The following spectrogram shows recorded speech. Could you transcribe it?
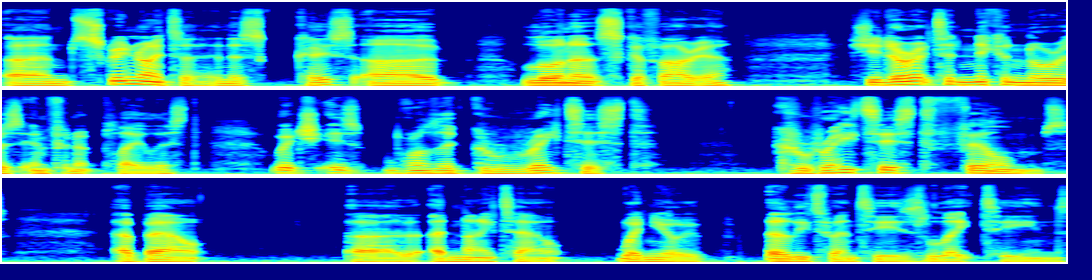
and screenwriter in this case, uh, Lorene Scafaria. She directed Nick and Nora's Infinite Playlist, which is one of the greatest, greatest films about uh, a night out when you're early 20s, late teens.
